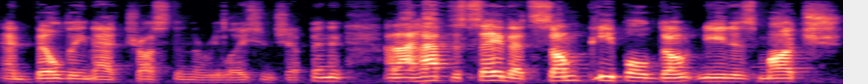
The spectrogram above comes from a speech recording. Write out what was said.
and building that trust in the relationship. And, and I have to say that some people don't need as much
